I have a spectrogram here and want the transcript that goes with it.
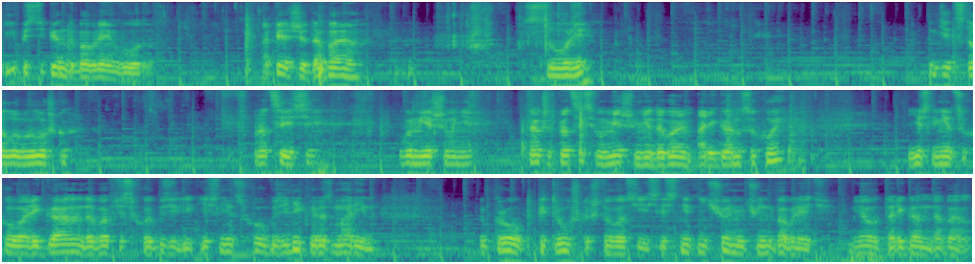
И постепенно добавляем воду. Опять же добавим соли. Где-то столовую ложку в процессе вымешивания. Также в процессе вымешивания добавим орегано сухой. Если нет сухого орегано, добавьте сухой базилик. Если нет сухого базилика, розмарин. Укроп, петрушка, что у вас есть. Если нет ничего, ничего не добавляйте. Я вот орегано добавил.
